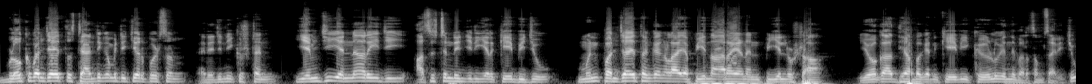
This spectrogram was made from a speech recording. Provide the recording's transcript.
Block panchayat standing committee chairperson Rajani Krishnan M G N R E G assistant engineer K Biju മുൻ പഞ്ചായത്ത് അംഗങ്ങളായ P Narayanan P L Usha യോഗാധ്യാപകൻ കെ വി കേളു എന്നിവർ സംസാരിച്ചു.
